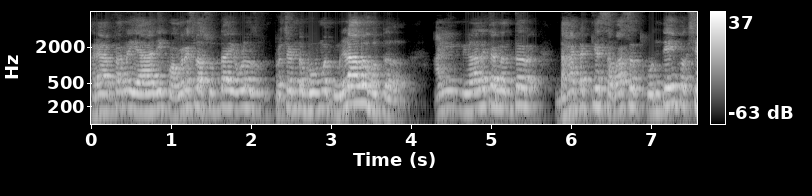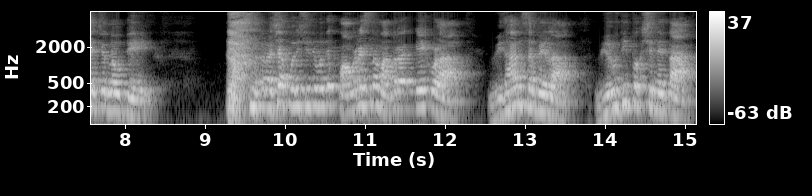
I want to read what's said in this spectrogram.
खऱ्या अर्थानं याआधी काँग्रेसला सुद्धा एवढं प्रचंड बहुमत मिळालं होतं. आणि मिळाल्याच्या नंतर दहा टक्के सभासद कोणत्याही पक्षाचे नव्हते. तर अशा परिस्थितीमध्ये काँग्रेसनं मात्र एक वेळा विधानसभेला विरोधी पक्षनेता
